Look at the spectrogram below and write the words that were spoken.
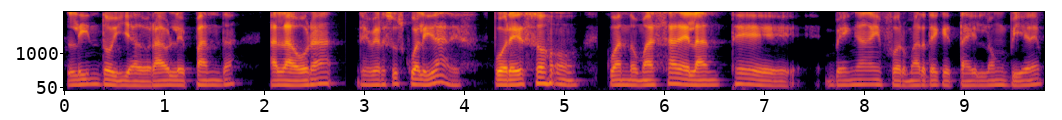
lindo y adorable panda a la hora de ver sus cualidades. Por eso, cuando más adelante vengan a informar de que Tai Long viene,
